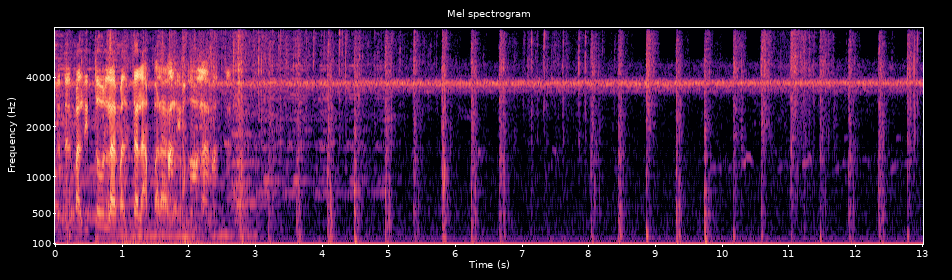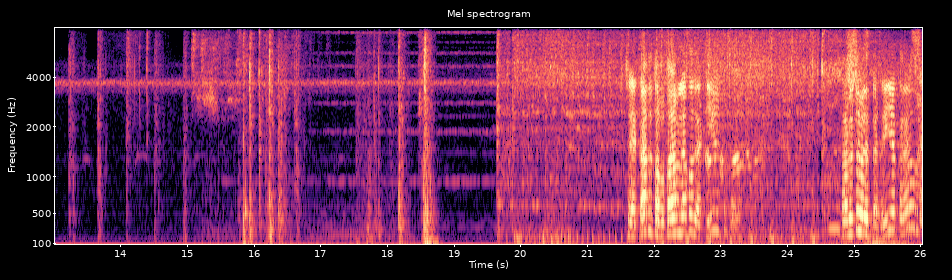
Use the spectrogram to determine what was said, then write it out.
Prende el maldito, la maldita lámpara, güey. Se acaba de lejos de aquí. Realmente me le perdí, yo creo.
